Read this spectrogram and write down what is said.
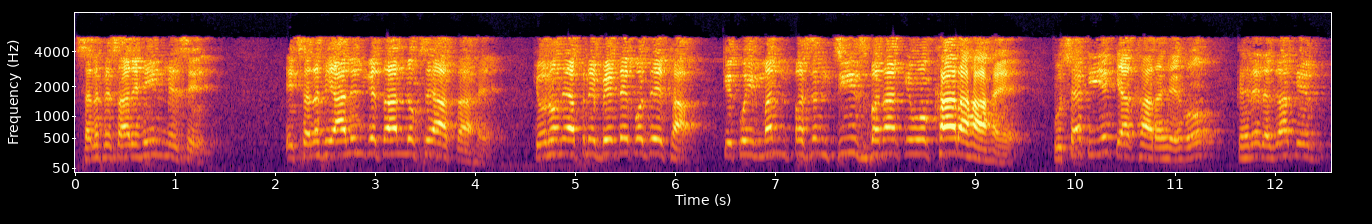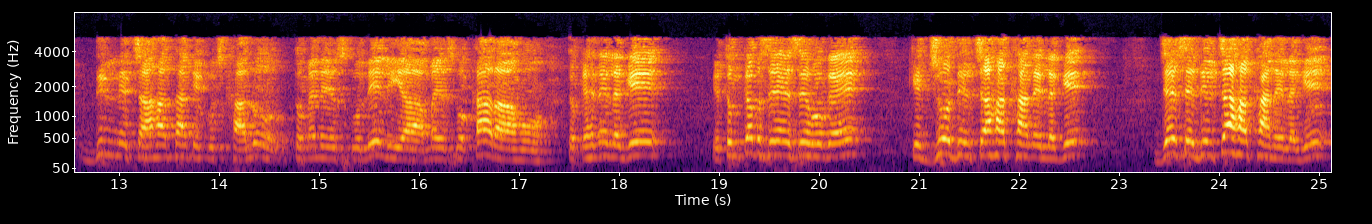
سلف صالحین میں سے ایک سلفی عالم کے تعلق سے آتا ہے۔ کہ انہوں نے اپنے بیٹے کو دیکھا کہ کوئی من پسند چیز بنا کے وہ کھا رہا ہے۔ پوچھا کہ یہ کیا کھا رہے ہو؟ کہنے لگا کہ دل نے چاہا تھا کہ کچھ کھا لو، تو میں نے اس کو لے لیا، میں اس کو کھا رہا ہوں۔ تو کہنے لگے کہ تم کب سے ایسے ہو گئے کہ جو دل چاہا کھانے لگے، جیسے دل چاہا کھانے لگے۔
